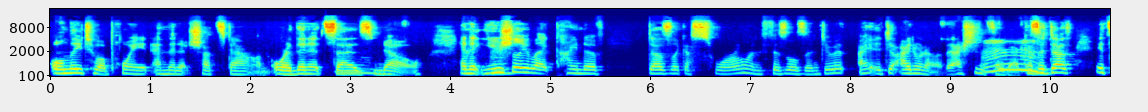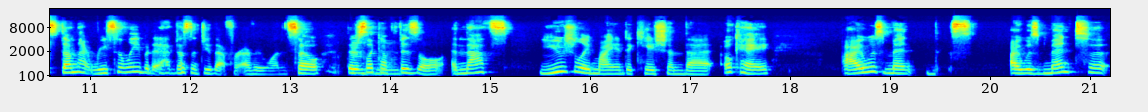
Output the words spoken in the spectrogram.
only to a point and then it shuts down or then it says mm. no and it mm-hmm. usually like kind of does like a swirl and fizzles into it. I it, I don't know. I shouldn't say that because it mm. does. It's done that recently, but it doesn't do that for everyone. So there's mm-hmm. like a mm-hmm. fizzle, and that's usually my indication that okay, I was meant. I was meant to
